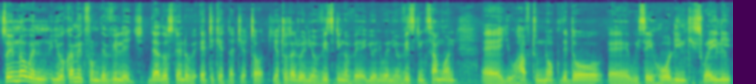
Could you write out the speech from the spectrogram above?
So, you know, when you're coming from the village, there are those kind of etiquette that you're taught. You're taught that when you're visiting, a, when you're visiting someone, uh, you have to knock the door. Uh, we say hold in Kiswahili,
